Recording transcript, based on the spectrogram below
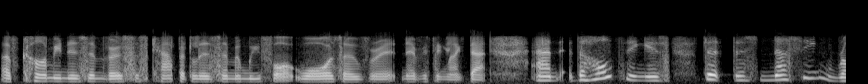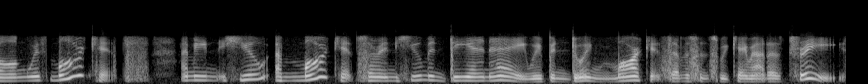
of communism versus capitalism, and we fought wars over it and everything like that. And the whole thing is that there's nothing wrong with markets. I mean, hu- uh, markets are in human DNA. We've been doing markets ever since we came out of trees.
